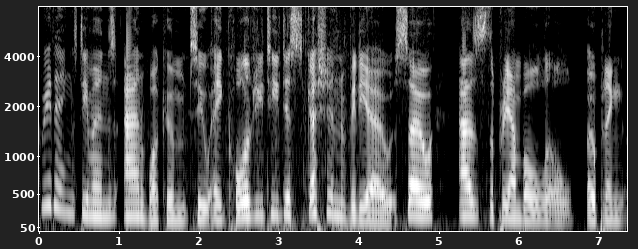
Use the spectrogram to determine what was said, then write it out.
Greetings, demons, and welcome to a Call of Duty discussion video. So, as the preamble little opening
